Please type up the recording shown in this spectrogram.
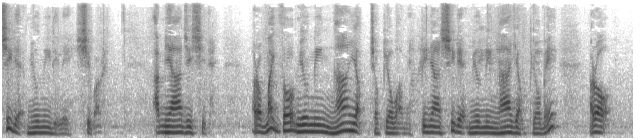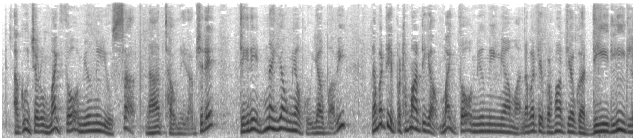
ရှိတဲ့အမျိုးသမီးတွေလည်းရှိပါတယ်။အများကြီးရှိတယ်။အဲ့တော့မိုက်သောအမျိုးသမီး9ယောက်ကျွန်တော်ပြောပါမယ်။ပညာရှိတဲ့အမျိုးသမီး9ယောက်ပြောမယ်။အဲ့တော့ အခုကျွန်တော်မိုက်သောအမျိုးမျိုးကိုစနားထောင်နေတာဖြစ်တယ်ဒီကနေ့နှစ်ယောက်မြောက်ကိုရောက်ပါပြီနံပါတ်1ပထမတစ်ယောက်မိုက်သောအမျိုးမျိုးများမှာနံပါတ်1ပထမတစ်ယောက်ကဒီလီလ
